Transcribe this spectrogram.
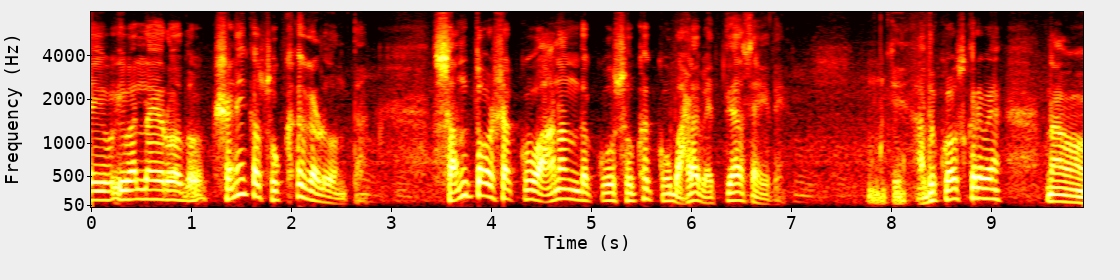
ಇವ್- ಇವೆಲ್ಲ ಇರೋದು ಕ್ಷಣಿಕ ಸುಖಗಳು ಅಂತ. ಸಂತೋಷಕ್ಕೂ ಆನಂದಕ್ಕೂ ಸುಖಕ್ಕೂ ಬಹಳ ವ್ಯತ್ಯಾಸ ಇದೆ. ಓಕೆ, ಅದಕ್ಕೋಸ್ಕರವೇ ನಾವು,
